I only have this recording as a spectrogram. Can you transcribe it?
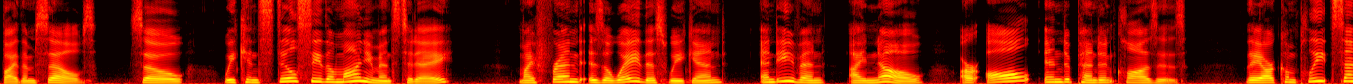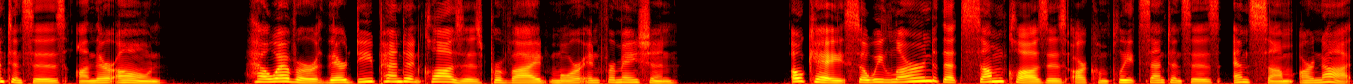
by themselves. So, we can still see the monuments today. My friend is away this weekend, and even I know are all independent clauses. They are complete sentences on their own. However, their dependent clauses provide more information. Okay, so we learned that some clauses are complete sentences and some are not.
